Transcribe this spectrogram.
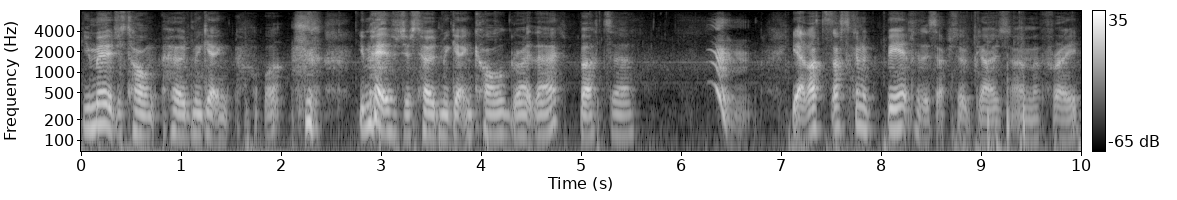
You may have just heard me getting what? you may have just heard me getting cold right there, but uh, hmm. yeah, that's that's gonna be it for this episode, guys. I'm afraid.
